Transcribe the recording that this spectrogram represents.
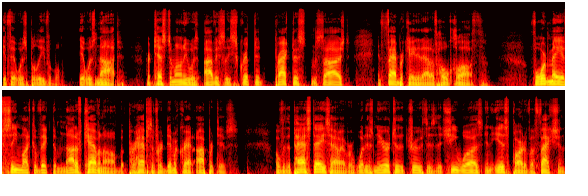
if it was believable. It was not. Her testimony was obviously scripted, practiced, massaged, and fabricated out of whole cloth. Ford may have seemed like a victim, not of Kavanaugh, but perhaps of her Democrat operatives. Over the past days, however, what is nearer to the truth is that she was and is part of a faction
